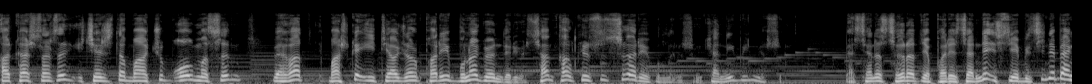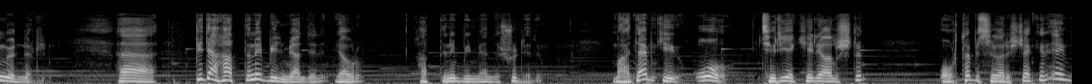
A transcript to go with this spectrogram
arkadaşların içerisinde mahcup olmasın veyahut başka ihtiyacları parayı buna gönderiyor. Sen kalkıyorsun sigarayı kullanıyorsun. Kendini bilmiyorsun. Ben sana sigara diye parayı sen ne isteyebilsin de ben gönderirim. Ha, bir de hattını bilmeyen dedim. Yavrum hattını bilmeyen de şu dedim. Madem ki o tiryekeli alıştın orta bir sigara içerken en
